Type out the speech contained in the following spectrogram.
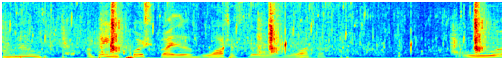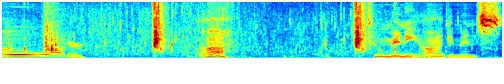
Oh no. I'm being pushed by the water flow. Water. Whoa, water. Ah. Too many arguments.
